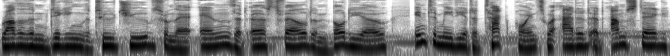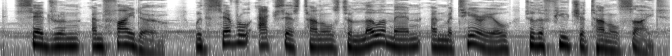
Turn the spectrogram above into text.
Rather than digging the two tubes from their ends at Erstfeld and Bodio, intermediate attack points were added at Amsteg, Sedrun, and Faido, with several access tunnels to lower men and material to the future tunnel site.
